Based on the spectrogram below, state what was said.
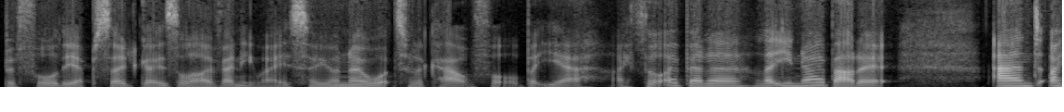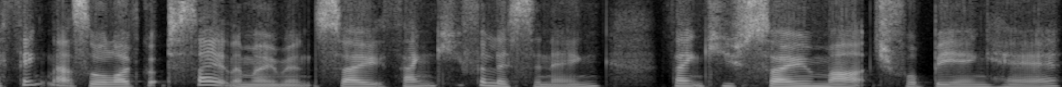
before the episode goes live anyway, so you'll know what to look out for. But yeah, I thought I better let you know about it. And I think that's all I've got to say at the moment. So thank you for listening. Thank you so much for being here.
